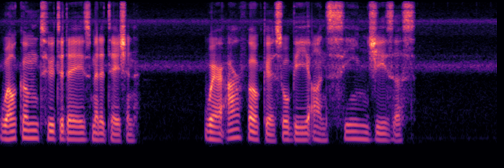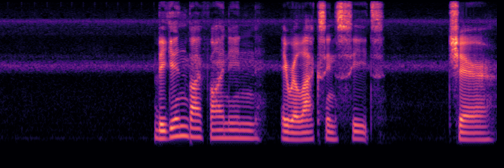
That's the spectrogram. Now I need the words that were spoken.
Welcome to today's meditation, where our focus will be on seeing Jesus. Begin by finding a relaxing seat, chair,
